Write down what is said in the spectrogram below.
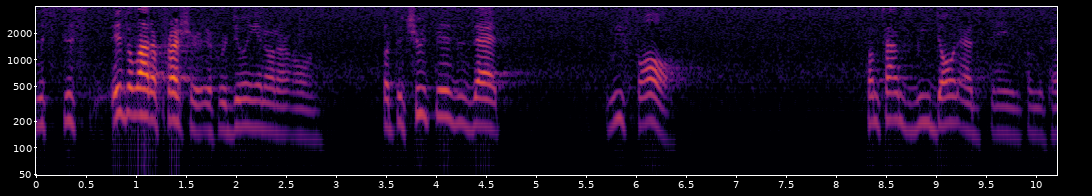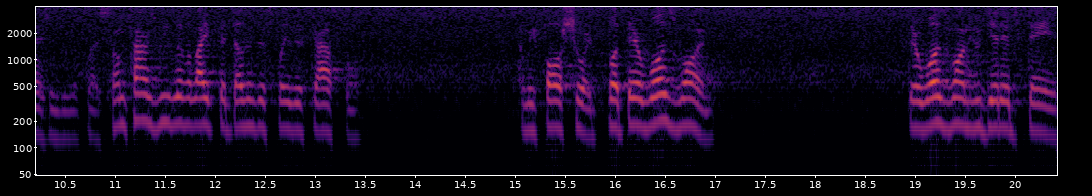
this, this is a lot of pressure if we're doing it on our own. But the truth is, is that we fall. Sometimes we don't abstain from the passions of the flesh. Sometimes we live a life that doesn't display this gospel. And we fall short. But there was one. There was one who did abstain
